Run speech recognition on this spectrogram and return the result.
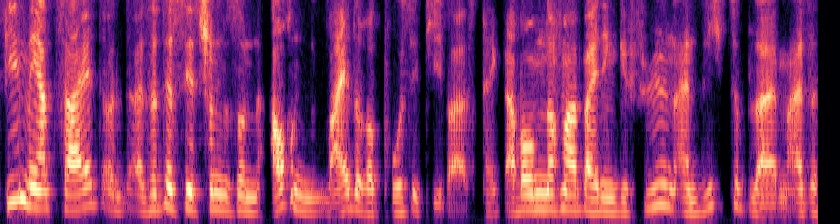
viel mehr Zeit und also das ist jetzt schon so ein, auch ein weiterer positiver Aspekt. Aber um nochmal bei den Gefühlen an sich zu bleiben, also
